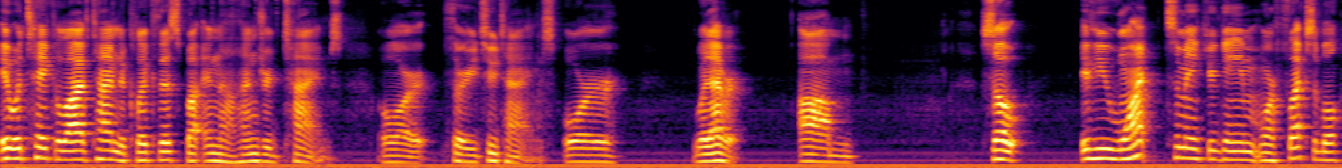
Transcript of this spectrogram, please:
It would take a lot of time to click this button 100 times or 32 times or whatever. Um, so if you want to make your game more flexible,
